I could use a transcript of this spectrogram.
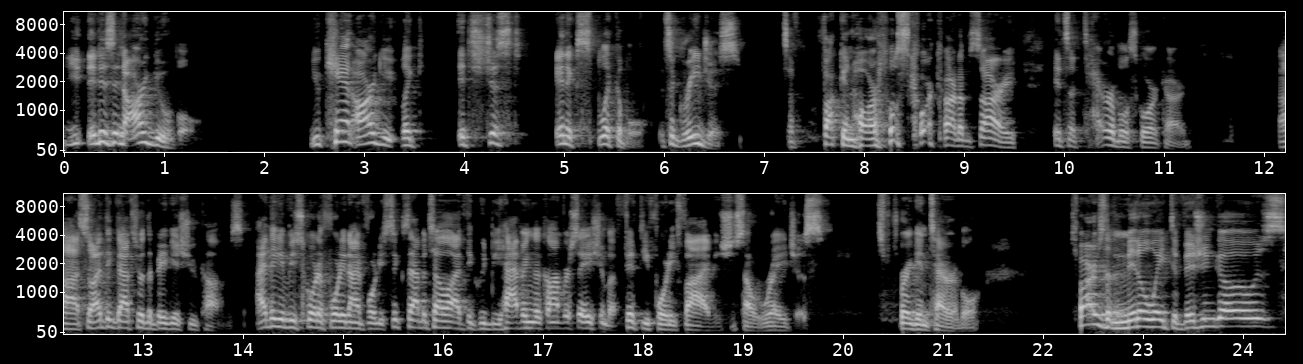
it is inarguable. You can't argue like it's just inexplicable. It's egregious. It's a fucking horrible scorecard. I'm sorry. It's a terrible scorecard. Uh, so I think that's where the big issue comes. I think if he scored a 49 46 Sabatello, I think we'd be having a conversation, but 50 45 is just outrageous. It's friggin' terrible. As far as the middleweight division goes,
